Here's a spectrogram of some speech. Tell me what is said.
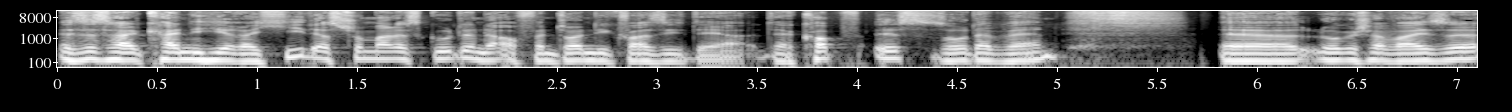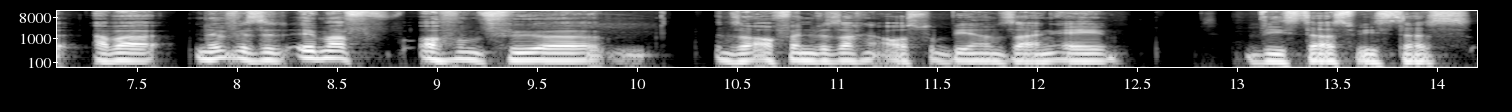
es ist halt keine Hierarchie, das ist schon mal das Gute, ne? auch wenn Johnny quasi der, der Kopf ist, so der Band. Äh, logischerweise. Aber ne, wir sind immer offen für, so auch wenn wir Sachen ausprobieren und sagen, ey, wie ist das, wie ist das?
